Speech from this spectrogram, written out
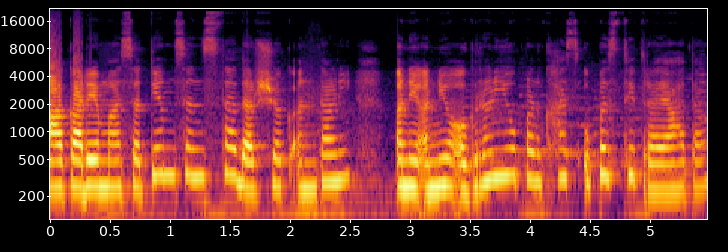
આ કાર્યમાં સત્યમ સંસ્થા દર્શક અંતાણી અને અન્ય અગ્રણીઓ પણ ખાસ ઉપસ્થિત રહ્યા હતા.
